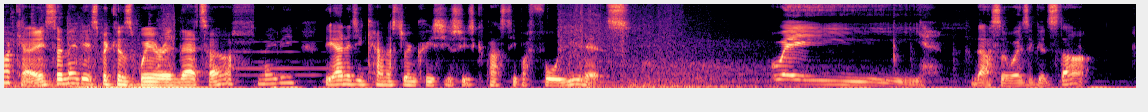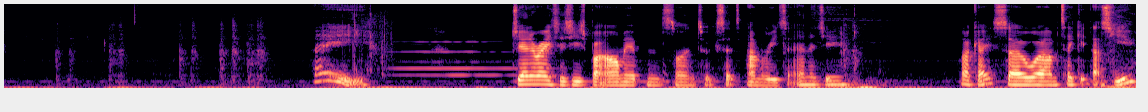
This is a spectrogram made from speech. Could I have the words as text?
Okay, so maybe it's because we're in their turf, maybe? The energy canister increases your suit's capacity by 4 units. Way. That's always a good start. Hey. Generators used by army have been designed to accept Amarita energy. Okay, so um, take it that's you.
